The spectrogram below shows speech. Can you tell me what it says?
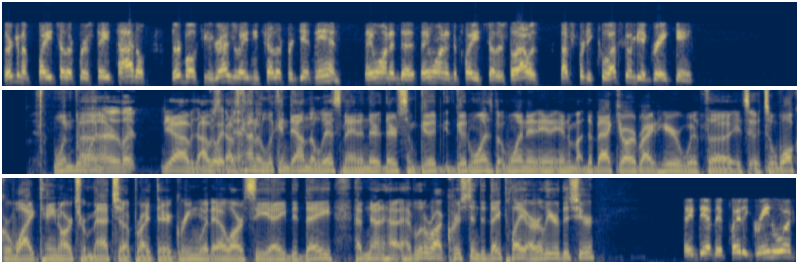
They're going to play each other for a state title. They're both congratulating each other for getting in. They wanted to they wanted to play each other, so that was that's pretty cool. That's going to be a great game. One the one. Uh, let- yeah, I was I was ahead, I was kind of looking down the list, man, and there there's some good good ones, but one in, in, in my- the backyard right here with uh, it's it's a Walker White Kane Archer matchup right there. Greenwood LRCA. Did they have not have, have Little Rock Christian? Did they play earlier this year? They did. They played at Greenwood.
